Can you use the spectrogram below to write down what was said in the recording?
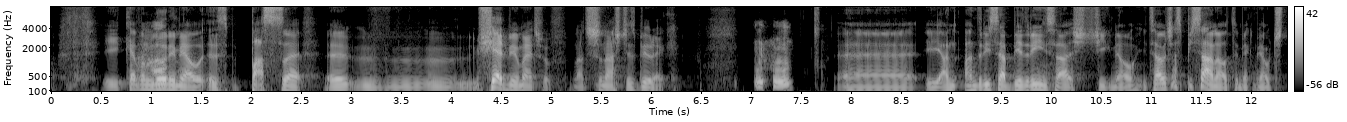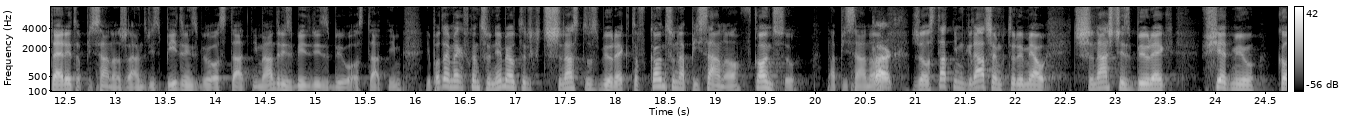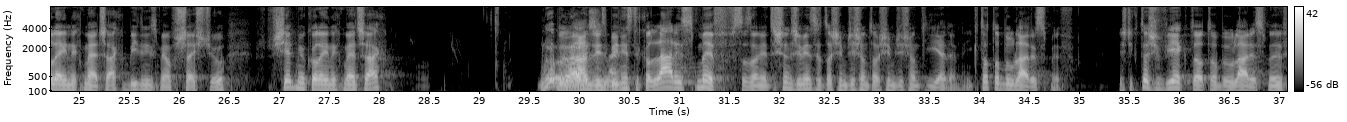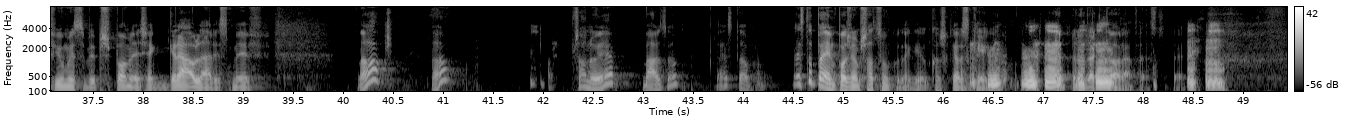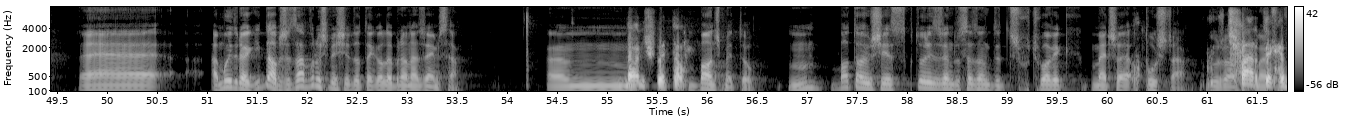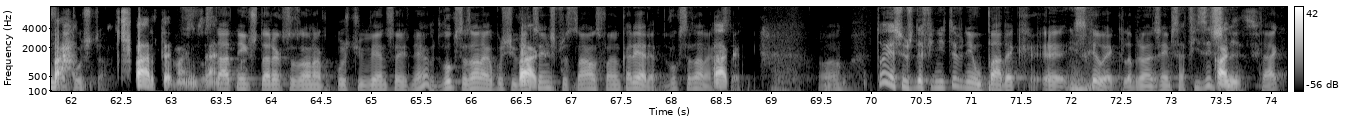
I Kevin Looney miał y, passę y, w- w- siedmiu meczów na 13 zbiórek. E, I An- Andrisa Biedrinsa ścignął i cały czas pisano o tym. Jak miał cztery, to pisano, że Andris Biedrins był ostatnim, Andris Biedrins był ostatnim. I potem jak w końcu nie miał tych 13 zbiórek, to w końcu napisano, w końcu napisano, Tak. że ostatnim graczem, który miał 13 zbiórek w siedmiu kolejnych meczach, Biedrins miał w sześciu, w siedmiu kolejnych meczach, nie był Andris. Biedrins, tylko Larry Smith w sezonie 1980-81. I kto to był Larry Smith? Jeśli ktoś wie, kto to był Larry Smith i umie sobie przypomnieć, jak grał Larry Smith, no, no, szanuję bardzo. To jest to, to jest to pewien poziom szacunku takiego koszkarskiego redaktora. To jest. Eee, a mój drogi, dobrze, zawróćmy się do tego LeBrona Jamesa. Em, Bądźmy tu. bądźmy tu. Mm? Bo to już jest któryś z rzędu sezon, gdy cz- człowiek mecze opuszcza. Dużo Czwarty chyba. opuszcza. Czwarty moim W zdaniem. ostatnich czterech sezonach opuścił więcej, nie? W dwóch sezonach opuścił Tak. więcej niż przez całą swoją karierę. W dwóch sezonach Tak. ostatnich. No, to jest już definitywnie upadek e, i schyłek LeBrona Jamesa fizyczny, Koniec. tak?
